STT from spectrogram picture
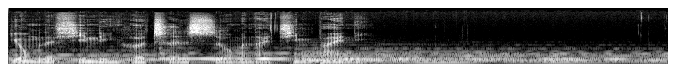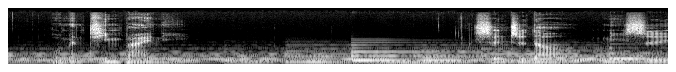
用我们的心灵和诚实，我们来敬拜你。我们敬拜你，神知道你是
